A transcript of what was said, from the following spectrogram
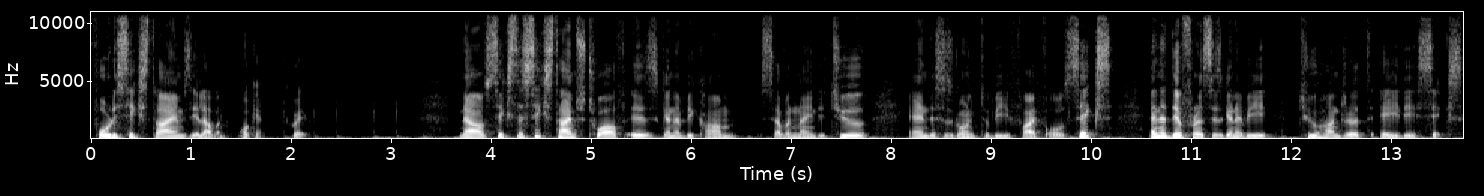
46 times 11. Okay, great. Now 66 times 12 is going to become 792 and this is going to be 506 and the difference is going to be 286.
